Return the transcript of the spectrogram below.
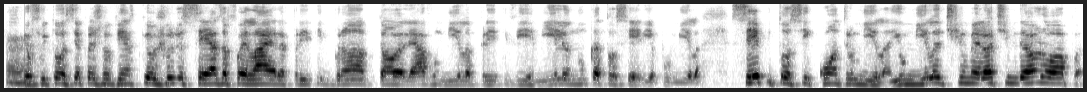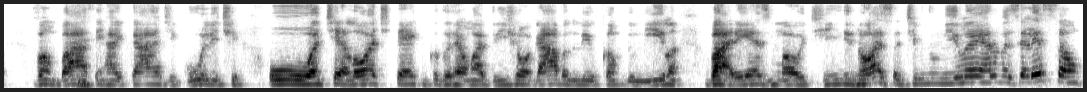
É. Eu fui torcer para a Juventus porque o Júlio César foi lá, era preto e branco, então eu olhava o Mila preto e vermelho, eu nunca torceria para o Mila. Sempre torci contra o Milan. E o Milan tinha o melhor time da Europa. Van Basten, Rijkaard, Gullit, o Ancelotti, técnico do Real Madrid, jogava no meio campo do Milan, Baresi, Maldini. Nossa, o time do Milan era uma seleção.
